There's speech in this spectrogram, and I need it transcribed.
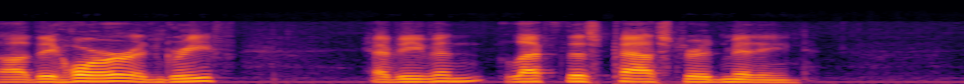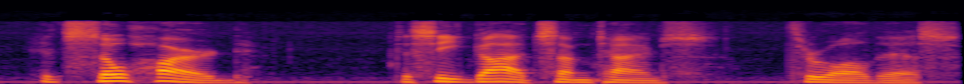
uh, the horror and grief have even left this pastor admitting it's so hard to see God sometimes through all this.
